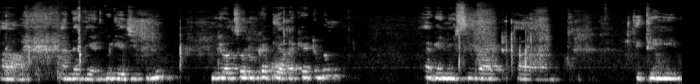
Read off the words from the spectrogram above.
uh, and then the NVIDIA GPU. We also look at the allocatable. Again, you see that uh, the three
